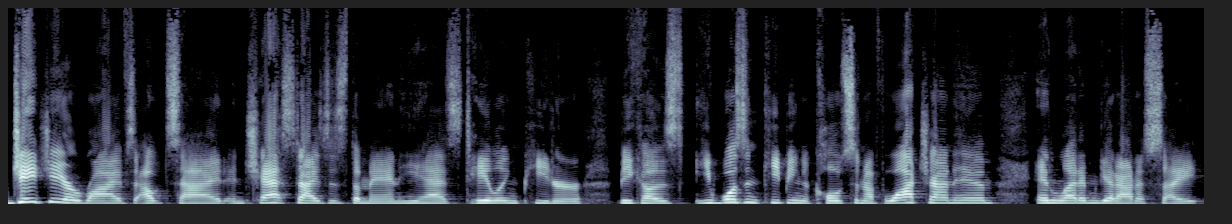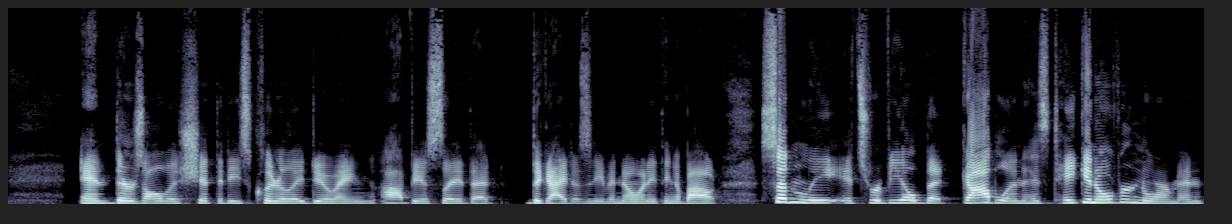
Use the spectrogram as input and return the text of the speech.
JJ arrives outside and chastises the man he has tailing Peter because he wasn't keeping a close enough watch on him and let him get out of sight. And there's all this shit that he's clearly doing, obviously, that the guy doesn't even know anything about. Suddenly, it's revealed that Goblin has taken over Norman,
